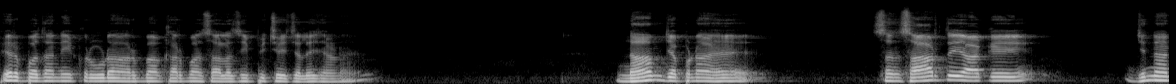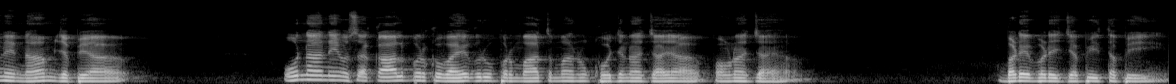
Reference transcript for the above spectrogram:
ਫਿਰ ਪਤਾ ਨਹੀਂ ਕਰੋੜਾਂ, ਅਰਬਾਂ, ਖਰਬਾਂ ਸਾਲ ਅਸੀਂ ਪਿੱਛੇ ਚਲੇ ਜਾਣਾ ਹੈ। ਨਾਮ ਜਪਣਾ ਹੈ ਸੰਸਾਰ ਤੇ ਆ ਕੇ ਜਿਨ੍ਹਾਂ ਨੇ ਨਾਮ ਜਪਿਆ, ਉਹਨਾਂ ਨੇ ਉਸ ਅਕਾਲ ਪੁਰਖ ਵਾਹਿਗੁਰੂ ਪਰਮਾਤਮਾ ਨੂੰ ਖੋਜਣਾ ਚਾਹਿਆ, ਪਾਉਣਾ ਚਾਹਿਆ। ਬੜੇ ਬੜੇ ਜਪੀ ਤਪੀ।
